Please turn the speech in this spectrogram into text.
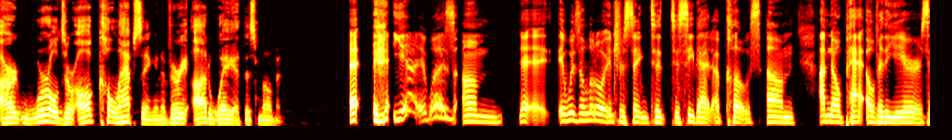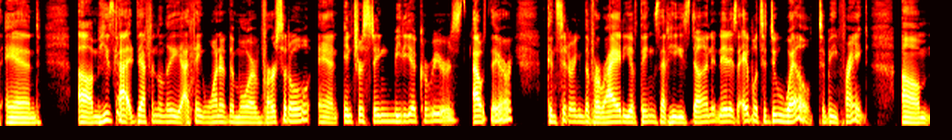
our worlds are all collapsing in a very odd way at this moment. Uh, yeah, it was. Um, it, it, was a little interesting to to see that up close. Um, I've known Pat over the years, and um, he's got definitely, I think, one of the more versatile and interesting media careers out there, considering the variety of things that he's done, and it is able to do well. To be frank, um,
